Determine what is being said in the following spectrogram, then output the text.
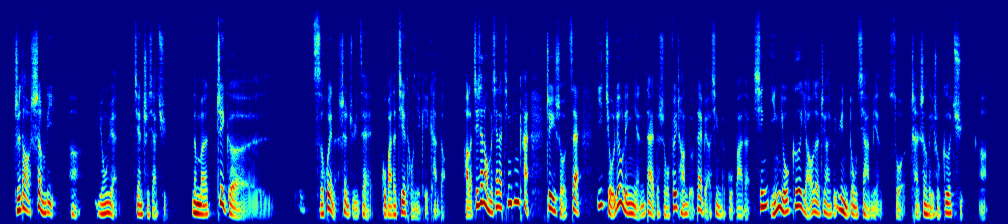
“直到胜利啊，永远坚持下去”。那么这个。词汇呢，甚至于在古巴的街头你也可以看到。好了，接下来我们先来听听看这一首在一九六零年代的时候非常有代表性的古巴的新吟游歌谣的这样一个运动下面所产生的一首歌曲啊，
